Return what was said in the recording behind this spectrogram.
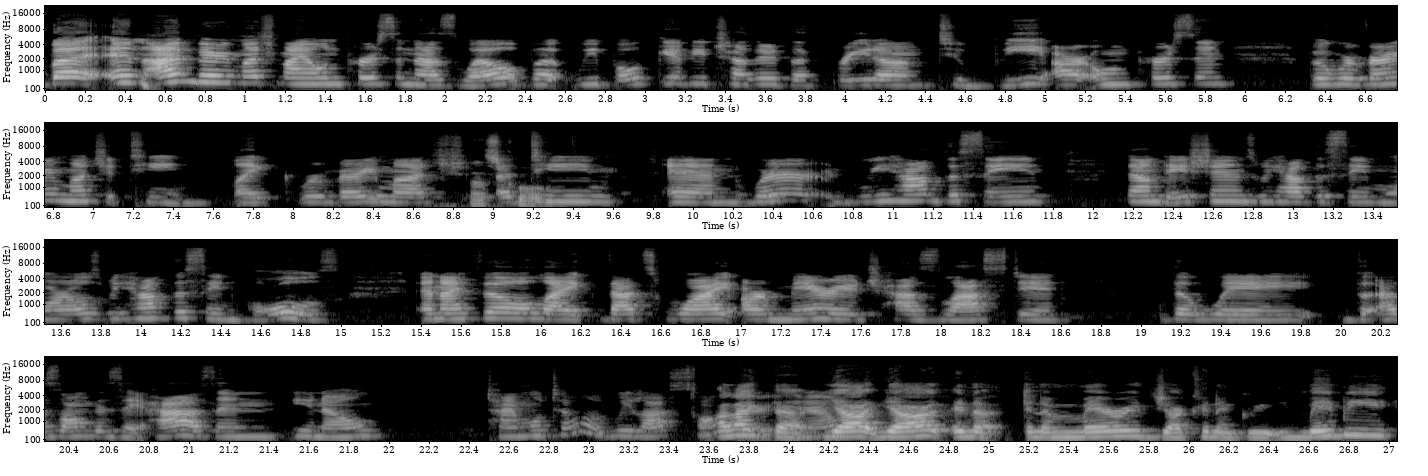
but and I'm very much my own person as well. But we both give each other the freedom to be our own person. But we're very much a team. Like we're very much That's a cool. team, and we're we have the same foundations. We have the same morals. We have the same goals. And I feel like that's why our marriage has lasted the way the, as long as it has. And you know, time will tell if we last longer. I like that. You know? Y'all, y'all in a in a marriage, y'all can agree. Maybe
